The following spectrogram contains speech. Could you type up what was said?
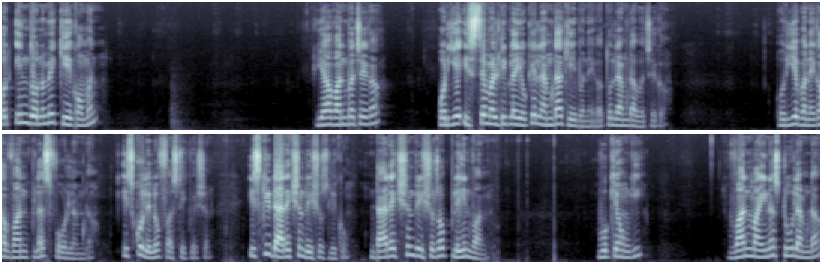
और इन दोनों में के कॉमन यहाँ वन बचेगा और ये इससे मल्टीप्लाई होके लेमडा के बनेगा तो लेमडा बचेगा। और ये बनेगा वन प्लस फोर लेमडा इसको ले लो फ़र्स्ट इक्वेशन इसकी डायरेक्शन रेशियोज लिखो। Direction ratios of plane one वो क्या होंगी? One minus two lambda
